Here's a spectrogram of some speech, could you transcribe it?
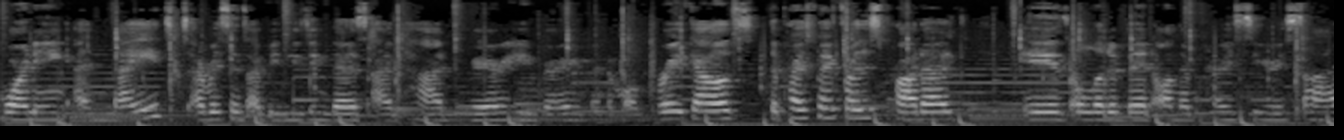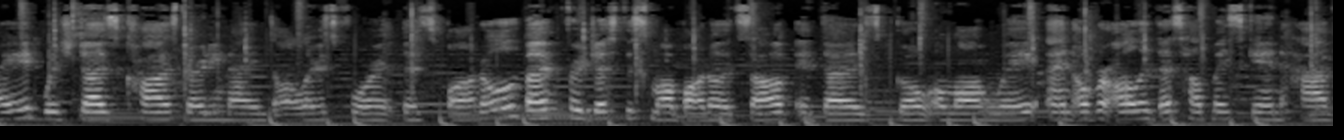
morning and night. Ever since I've been using this, I've had very, very minimal breakouts. The price point for this product is a little bit on the pricier side, which does cost $39 for this bottle. But for just the small bottle itself, it does go a long way. And overall, it does help my skin have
